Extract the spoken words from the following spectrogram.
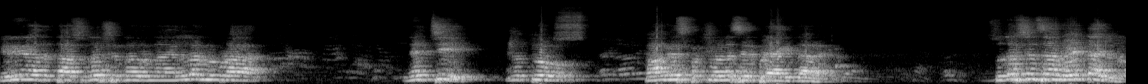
ಹಿರಿಯರಾದಂತಹ ಸುದರ್ಶನ್ ಅವರನ್ನ ಎಲ್ಲರನ್ನು ಕೂಡ ನೆಚ್ಚಿ ಇವತ್ತು ಕಾಂಗ್ರೆಸ್ ಪಕ್ಷವನ್ನ ಸೇರ್ಪಡೆಯಾಗಿದ್ದಾರೆ ಸುದರ್ಶನ್ ಸರ್ ಹೇಳ್ತಾ ಇದ್ರು,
